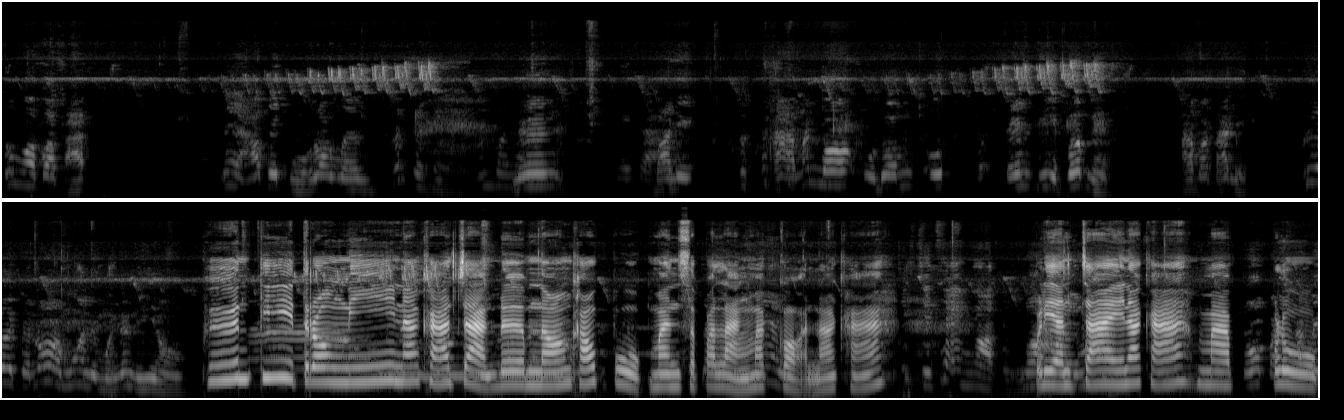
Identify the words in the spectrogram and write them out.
ทุกว่าบ่ตัดแม่เอาไปปลูกร่องเมืองหนึ่งบาดนี้ถ้ามันบ่อุดมอุดเต็มที่ปุ๊บเนี่ยถ้าบ่ตัดนี่ เพื่อจะล่อม้วนนี่เหมือนนั่นเหี่ยวพื้นที่ตรงนี้นะคะ จากเดิมน้องเขาปลูกมันสปะหลังมาก่อนนะคะ เปลี่ยนใจนะคะ มาปลูก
